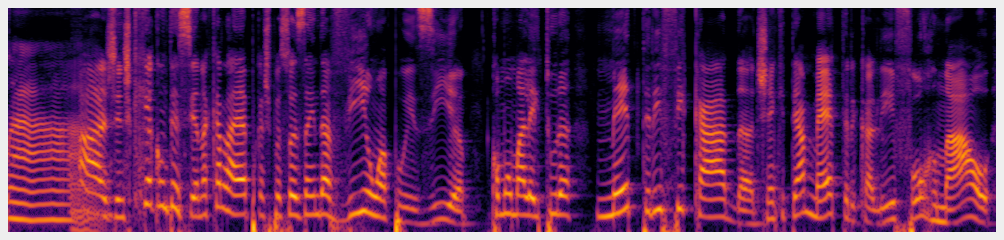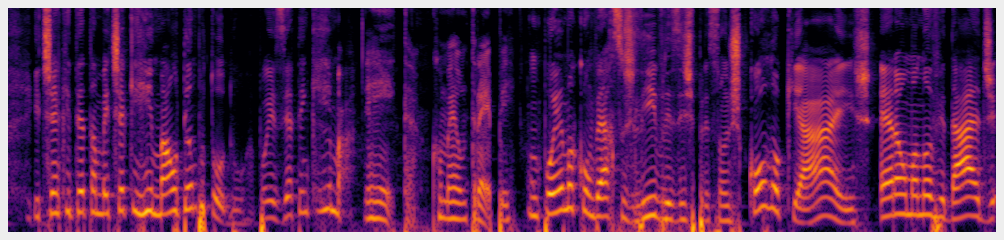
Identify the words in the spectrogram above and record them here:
Ah, Ah, gente, o que, que acontecia? Naquela época as pessoas ainda viam a poesia como uma leitura metrificada. Tinha que ter a métrica ali, formal. E tinha que ter também, tinha que rimar o tempo todo. A poesia tem que rimar. eita, como é um trap. Um poema com versos livres e expressões coloquiais era uma novidade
